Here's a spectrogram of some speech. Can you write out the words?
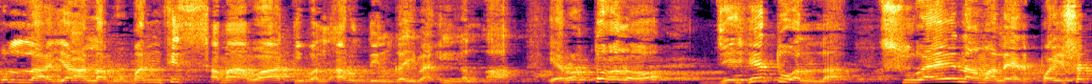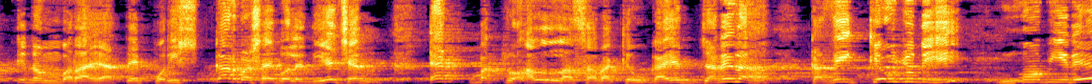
কুল্লা ইয়ালামু মান ফিস সামাওয়াতি ওয়াল আরদিল গায়বা ইল্লাল্লাহ। এর অর্থ হলো, যেহেতু আল্লাহ সুরায়ে নামালের পঁয়ষট্টি নম্বর আয়াতে পরিষ্কার ভাষায় বলে দিয়েছেন, একমাত্র আল্লাহ ছাড়া কেউ গায়েব জানে না। কাজেই কেউ যদি নবীরে,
